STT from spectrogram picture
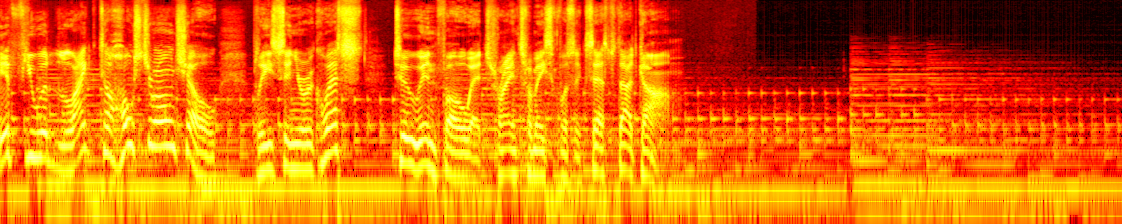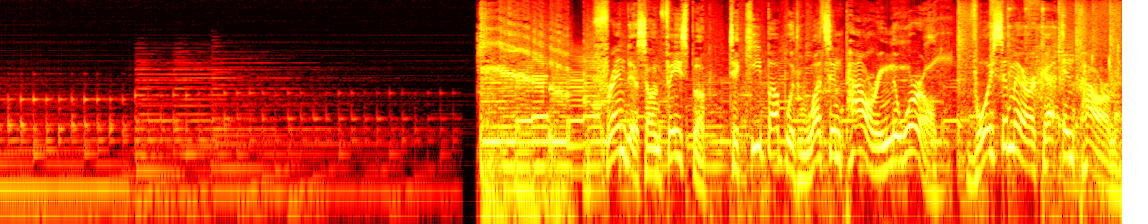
If you would like to host your own show, please send your requests to info at transformationforsuccess.com. Friend us on Facebook to keep up with what's empowering the world. Voice America Empowerment.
